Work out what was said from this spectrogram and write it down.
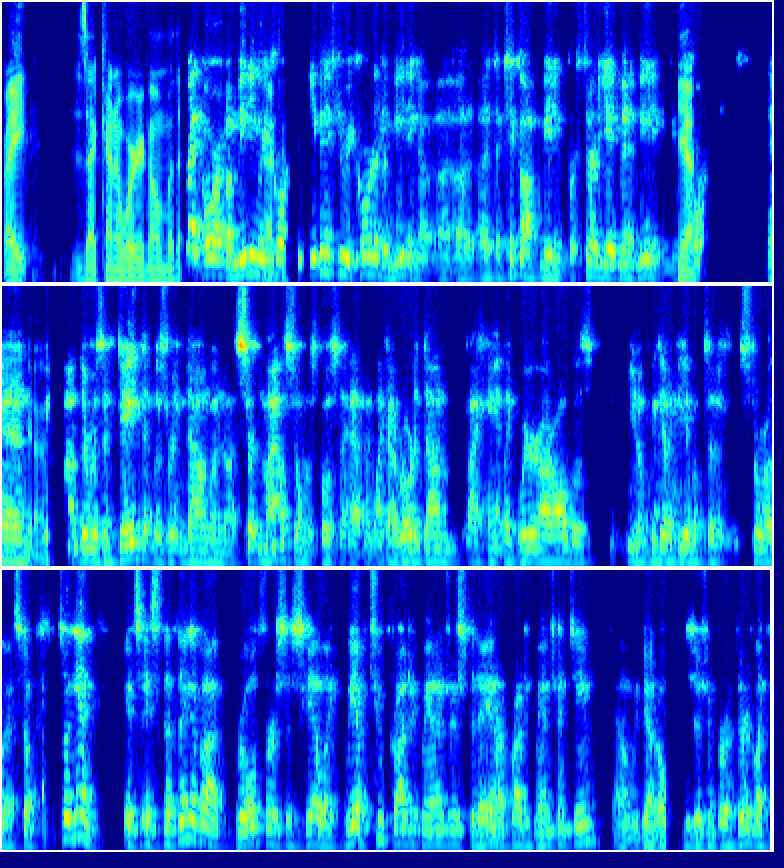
right? Is that kind of where you're going with it? Right, or a meeting Exactly. record, even if you recorded a meeting, a, a, a, the kickoff meeting for thirty-eight minute meeting. you Yeah. record. And Yeah. we found there was a date that was written down when a certain milestone was supposed to happen, like I wrote it down by hand, like where are all those, you know, we gotta be able to store all that stuff. So again, it's, it's the thing about growth versus scale, like we have two project managers today in our project management team. Um, we've got an open position for a third, like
